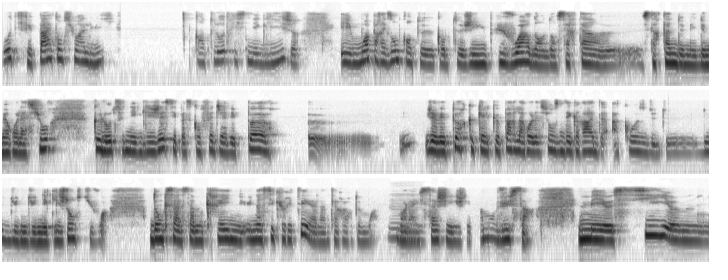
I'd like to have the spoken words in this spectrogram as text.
l'autre ne fait pas attention à lui quand l'autre il se néglige. Et moi, par exemple, quand, euh, j'ai eu pu voir dans, euh, certaines de mes, de mes relations que l'autre se négligeait, c'est parce qu'en fait j'avais peur euh, j'avais peur que quelque part la relation se dégrade à cause d'une de, négligence, tu vois. Donc ça, ça me crée une, insécurité à l'intérieur de moi. Voilà, et hmm. ça, j'ai vraiment vu ça. Mais euh, si, euh,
